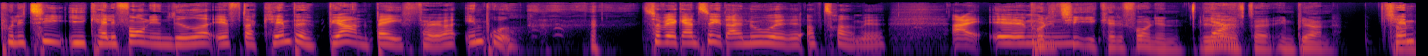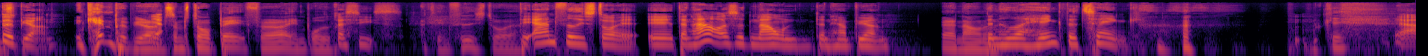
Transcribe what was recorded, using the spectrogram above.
politi i Kalifornien leder efter kæmpe bjørn bag 40 indbrud. Så vil jeg gerne se dig nu øh, optræde med... Ej, øhm, politi i Kalifornien leder ja. efter en bjørn. Kæmpe bjørn. En kæmpe bjørn, ja. som står bag 40 indbrud. Præcis. Ja, det er en fed historie. Det er en fed historie. Øh, den har også et navn, den her bjørn. Hvad er navnet? Den hedder Hank the Tank. Okay. Ja,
